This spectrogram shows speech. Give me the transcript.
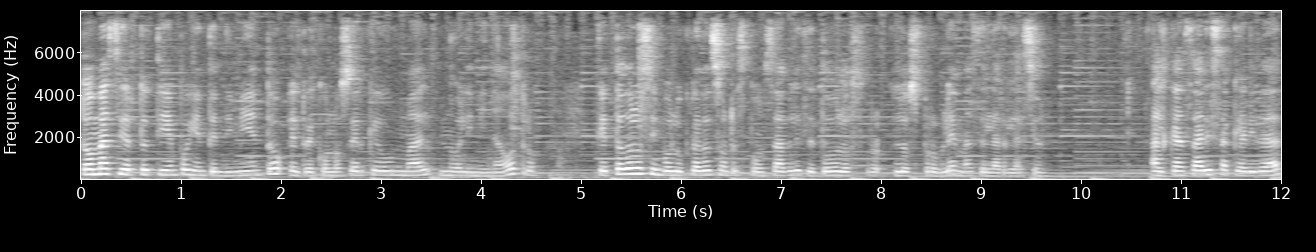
Toma cierto tiempo y entendimiento el reconocer que un mal no elimina otro, que todos los involucrados son responsables de todos los, los problemas de la relación. Alcanzar esa claridad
